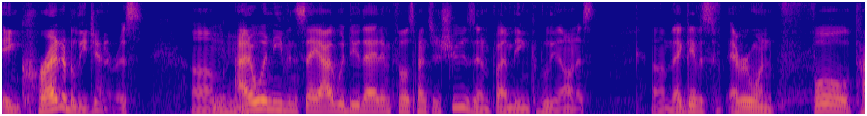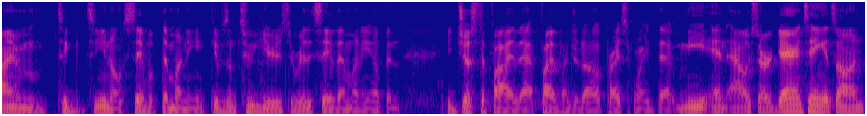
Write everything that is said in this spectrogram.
incredibly generous. Um, mm-hmm. I wouldn't even say I would do that in Phil Spencer's shoes, and if I'm being completely honest. Um, that gives everyone full time to, to you know save up the money. It gives them two years to really save that money up, and you justify that five hundred dollar price point that me and Alex are guaranteeing it's on.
